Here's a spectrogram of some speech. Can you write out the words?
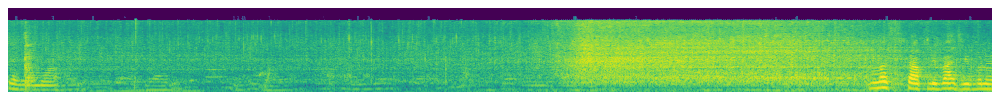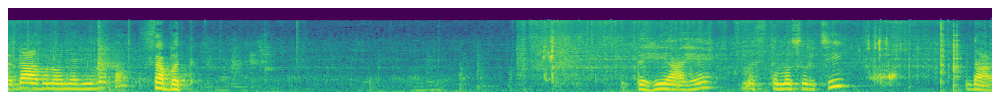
त्याच्यामुळं. मस्त आपली भाजी बनव डाळ बनवलेली बरं का. साबत. तर ही आहे मस्त मसूरची डाळ.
